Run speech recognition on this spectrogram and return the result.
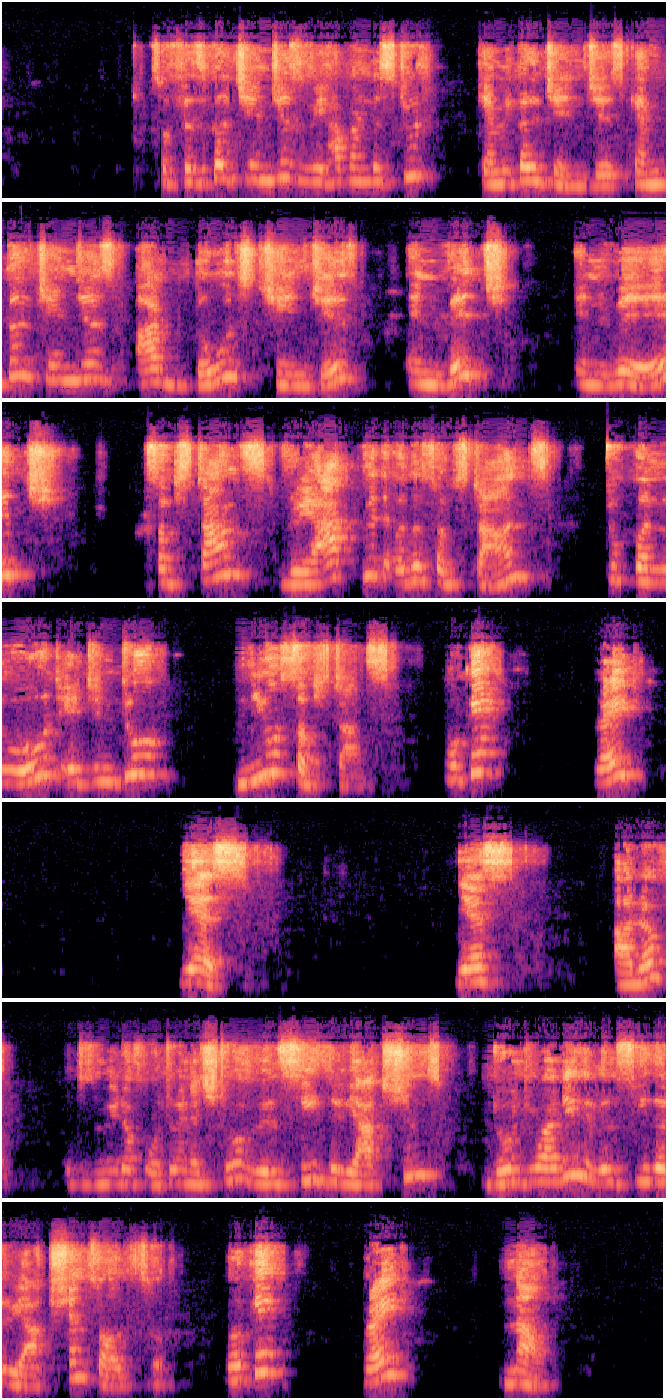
So physical changes we have understood, chemical changes. Chemical changes are those changes in which, in which substance react with other substance to convert it into new substance. Okay, right? Yes, yes, Arav, it is made of O2 and H2. We will see the reactions. Don't worry, we will see the reactions also. Okay, right? Now,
